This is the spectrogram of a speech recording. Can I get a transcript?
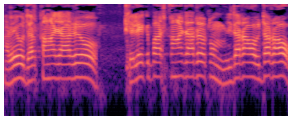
अरे उधर कहाँ जा रहे हो? ठेले के पास कहाँ जा रहे हो तुम? इधर आओ इधर आओ।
